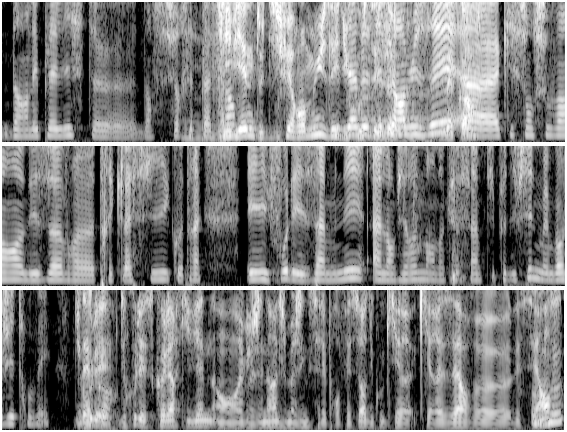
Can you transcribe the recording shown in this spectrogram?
dans les playlists euh, dans, sur cette plateforme. Qui viennent de différents musées qui du viennent coup de ces différents musées euh, qui sont souvent des œuvres euh, très classiques ou très- et il faut les amener à l'environnement donc ça c'est un petit peu difficile mais bon j'ai trouvé Du coup, les, D'accord. du coup, les scolaires qui viennent, en règle générale, j'imagine que c'est les professeurs du coup qui, qui réservent euh, les séances, Mhm.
